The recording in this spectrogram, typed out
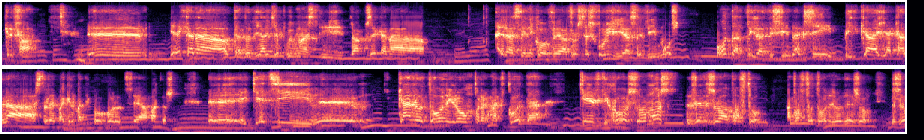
κρυφά. Ε, έκανα, κατά τη διάρκεια που ήμουν στη τράπεζα, έκανα ένα ασθενικό θέατρο σε σχολεία, σε δήμους. Όταν πήρα τη σύνταξη, μπήκα για καλά στον επαγγελματικό χώρο του θεάματος. Ε, και έτσι ε, κάνω το όνειρό μου πραγματικότητα και ευτυχώς όμως δεν ζω από αυτό. Από αυτό το όνειρο δεν ζω. Ζω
